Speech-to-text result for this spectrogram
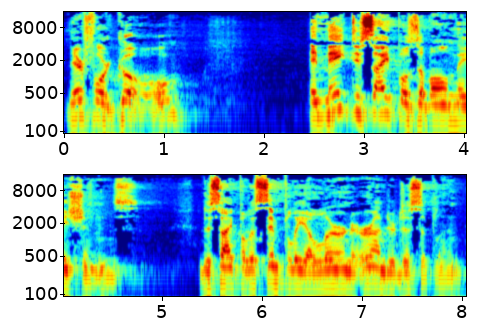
Therefore, go and make disciples of all nations. Disciple is simply a learner under discipline,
